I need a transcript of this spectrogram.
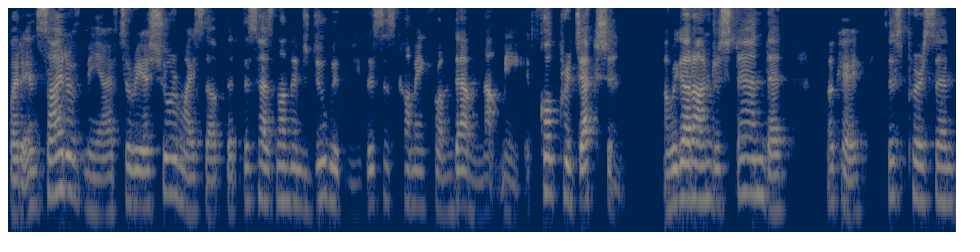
but inside of me, I have to reassure myself that this has nothing to do with me. This is coming from them, not me. It's called projection. And we got to understand that, okay, this person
